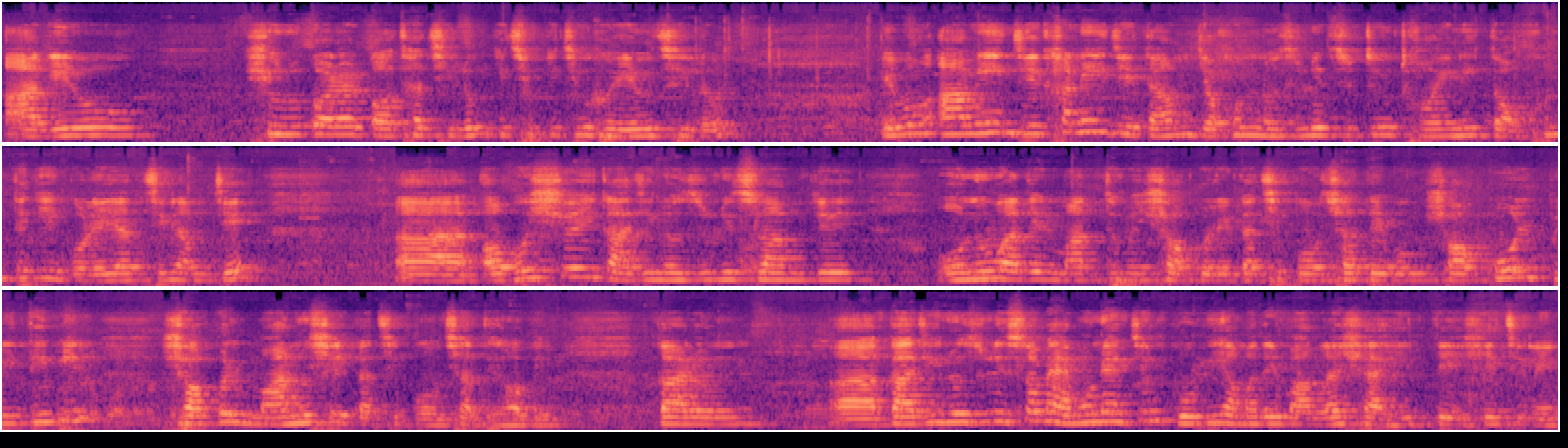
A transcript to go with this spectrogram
আগেও শুরু করার কথা ছিল, কিছু কিছু হয়েও ছিল। এবং আমি যেখানেই যেতাম, যখন নজরুল ইনস্টিটিউট হয়নি, তখন থেকেই বলে যাচ্ছিলাম যে অবশ্যই কাজী নজরুল ইসলামকে অনুবাদের মাধ্যমে সকলের কাছে পৌঁছাতে এবং সকল পৃথিবীর সকল মানুষের কাছে পৌঁছাতে হবে। কারণ কাজী নজরুল ইসলাম এমন একজন কবি আমাদের বাংলা সাহিত্যে এসেছিলেন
